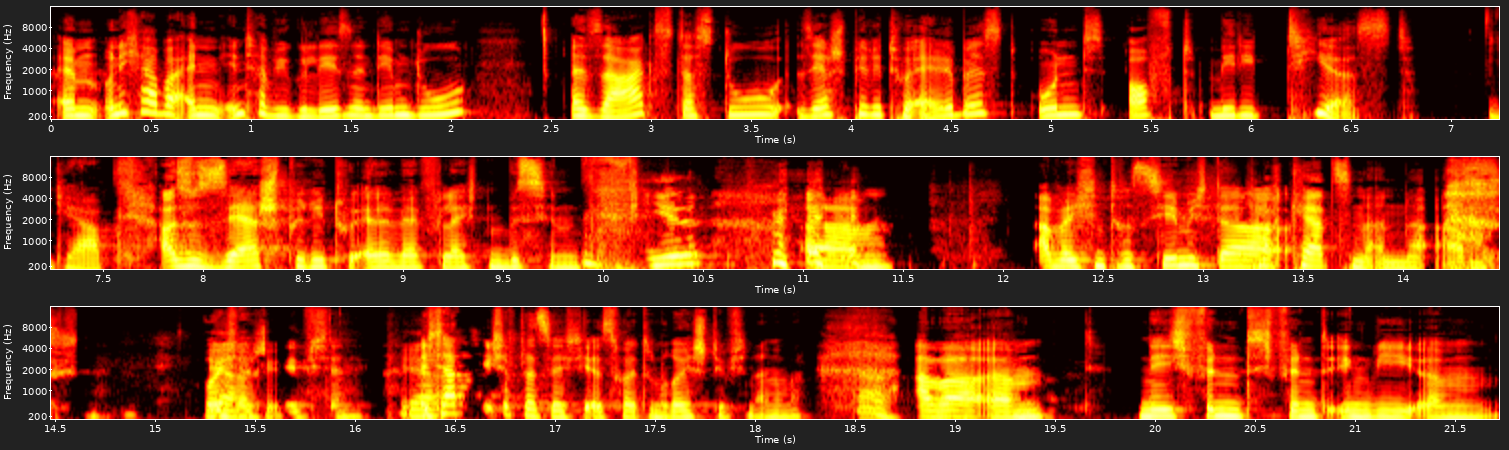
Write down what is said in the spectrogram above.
Ähm, und ich habe ein Interview gelesen, in dem du äh, sagst, dass du sehr spirituell bist und oft meditierst. Ja, also sehr spirituell wäre vielleicht ein bisschen viel. ähm, aber ich interessiere mich da. Ich mach Kerzen an abends. Räucherstäbchen. Ja, okay. ja. Ich habe ich hab tatsächlich erst heute ein Räucherstäbchen angemacht. Ah. Aber ähm, nee, ich finde ich finde irgendwie ähm,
